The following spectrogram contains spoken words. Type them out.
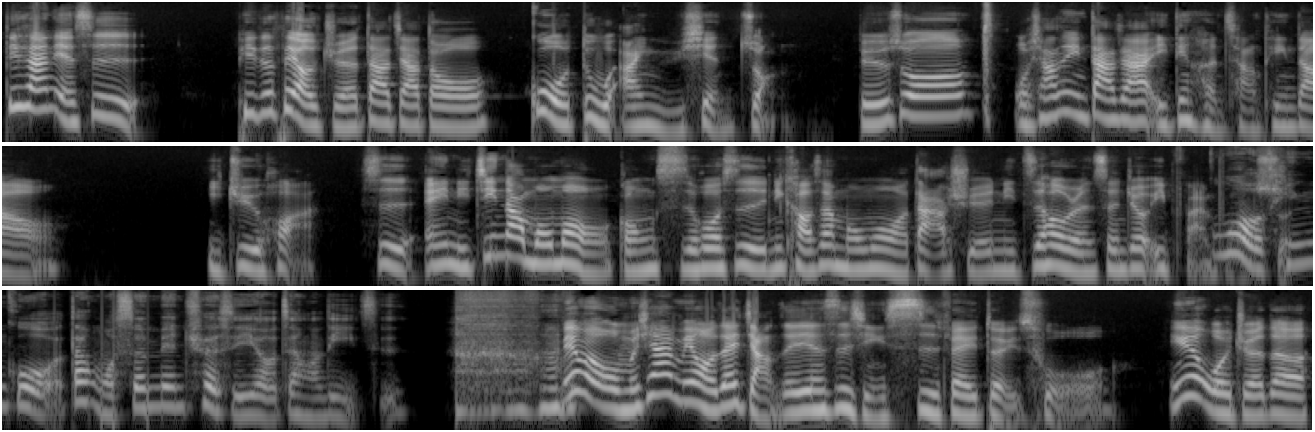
第三点是 Peter Thiel 觉得大家都过度安于现状，比如说，我相信大家一定很常听到一句话是：哎，你进到某某公司，或是你考上某某大学，你之后人生就一帆风顺。我有听过，但我身边确实也有这样的例子。没有，我们现在没有在讲这件事情是非对错哦，因为我觉得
